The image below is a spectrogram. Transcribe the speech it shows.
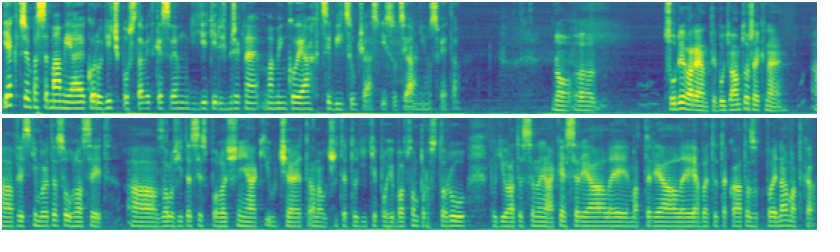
Jak třeba se mám já jako rodič postavit ke svému dítěti, když mi řekne, maminko, já chci být součástí sociálního světa? No, uh, jsou dvě varianty. Buď vám to řekne a vy s tím budete souhlasit a založíte si společně nějaký účet a naučíte to dítě pohybovat v tom prostoru, podíváte se na nějaké seriály, materiály a budete taková ta zodpovědná matka.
